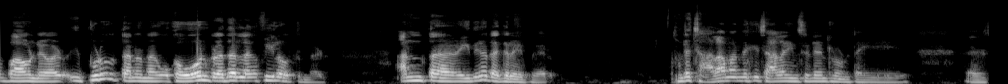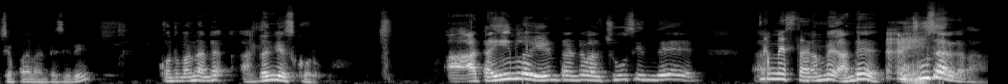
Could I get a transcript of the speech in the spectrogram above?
బాగుండేవాడు. ఇప్పుడు తను నాకు ఒక ఓన్ బ్రదర్ లాగా ఫీల్ అవుతున్నాడు. అంత ఇదిగా దగ్గర అయిపోయారు. అంటే చాలామందికి చాలా ఇన్సిడెంట్లు ఉంటాయి చెప్పాలంటే సిరి. కొంతమంది అంటే అర్థం చేసుకోరు. ఆ- టైంలో ఏంటంటే వాళ్ళు చూసిందే నమ్మేస్తారు. నమ్మే అంటే చూశారు కదా.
